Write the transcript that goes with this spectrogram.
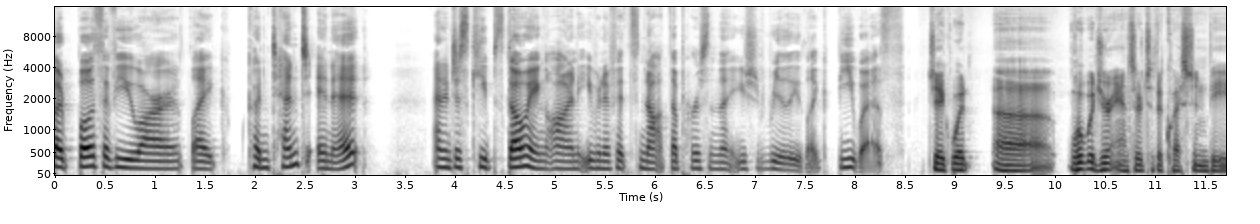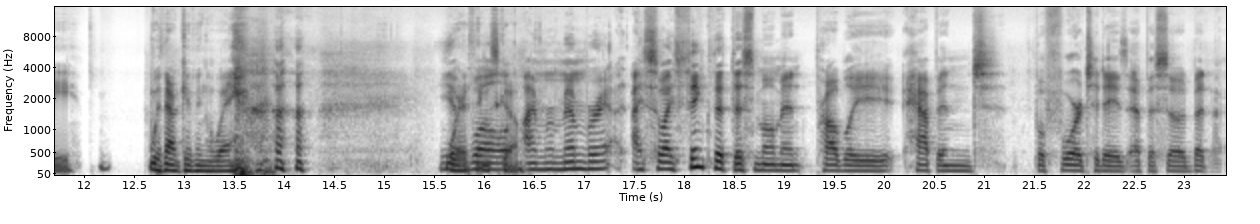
But both of you are like content in it and it just keeps going on even if it's not the person that you should really like be with. Jake, what uh, what would your answer to the question be without giving away? where well, things go. I'm remembering. I so I think that this moment probably happened before today's episode, but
